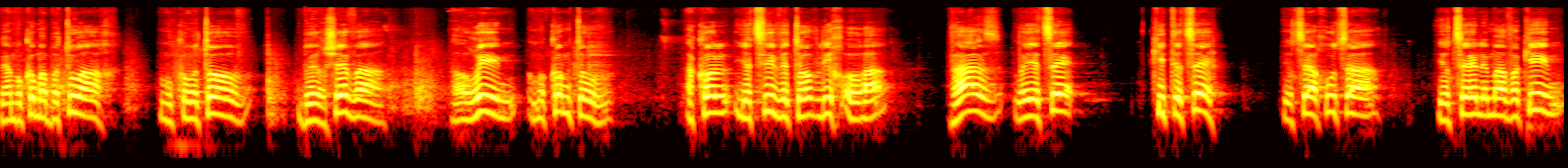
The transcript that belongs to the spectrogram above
מהמקום הבטוח, המקום הטוב, באר שבע, ההורים, המקום טוב, הכל יציב וטוב לכאורה, ואז ויצא, כי תצא, יוצא החוצה, יוצא למאבקים,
